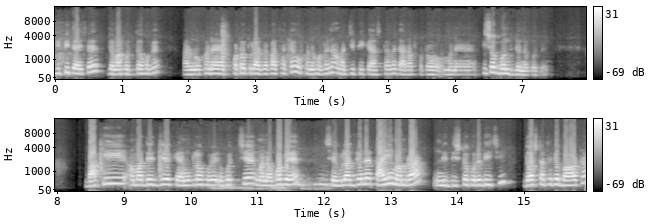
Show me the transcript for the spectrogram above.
জিপিতে এসে জমা করতে হবে। কারণ ওখানে ফটো তোলার ব্যাপার থাকে, ওখানে হবে না, আমার জিপিকে আসতে হবে যারা ফটো মানে কৃষক বন্ধুর জন্য করবে। বাকি আমাদের যে ক্যাম্পগুলো হচ্ছে মানে হবে, সেগুলোর জন্য টাইম আমরা নির্দিষ্ট করে দিয়েছি, দশটা থেকে বারোটা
